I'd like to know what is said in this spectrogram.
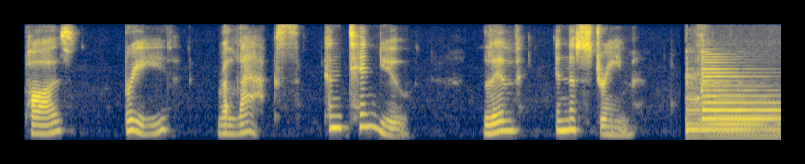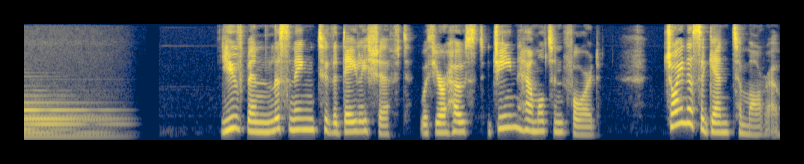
Pause, breathe, relax, continue. Live in the stream. You've been listening to The Daily Shift with your host, Jean Hamilton Ford. Join us again tomorrow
